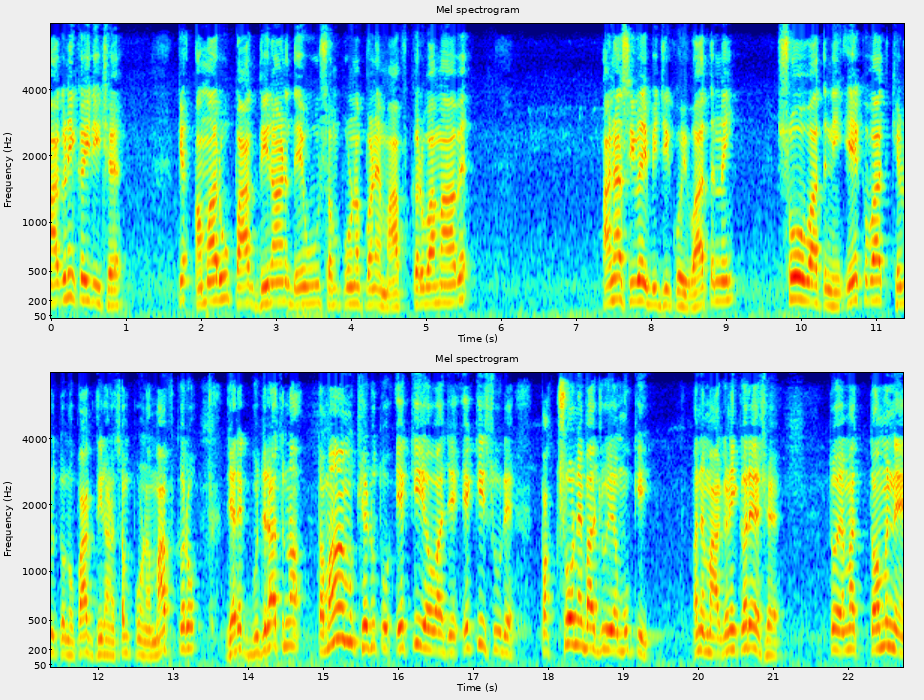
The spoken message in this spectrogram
માગણી કરી છે કે અમારું પાક ધિરાણ દેવું સંપૂર્ણપણે માફ કરવામાં આવે. આના સિવાય બીજી કોઈ વાત નહીં. સો વાતની એક વાત, ખેડૂતોનું પાક ધિરાણ સંપૂર્ણ માફ કરો. જ્યારે ગુજરાતના તમામ ખેડૂતો એકી અવાજે, એકી સુરે પક્ષોને બાજુએ મૂકી અને માગણી કરે છે, તો એમાં તમને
